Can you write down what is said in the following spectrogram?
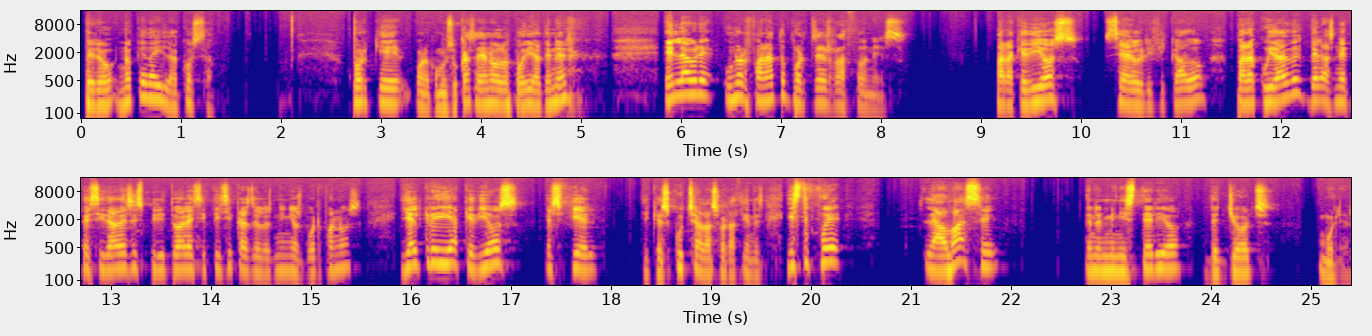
Pero no queda ahí la cosa. Porque, bueno, como su casa ya no los podía tener, él abre un orfanato por tres razones. Para que Dios sea glorificado, para cuidar de las necesidades espirituales y físicas de los niños huérfanos. Y él creía que Dios es fiel y que escucha las oraciones. Y este fue la base en el ministerio de George Muller.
